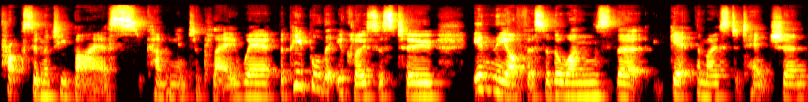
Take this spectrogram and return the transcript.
proximity bias coming into play, where the people that you're closest to in the office are the ones that get the most attention,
